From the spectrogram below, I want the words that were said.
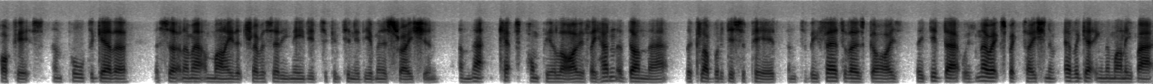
pockets and pulled together a certain amount of money that Trevor said he needed to continue the administration, and that kept Pompey alive. If they hadn't have done that, the club would have disappeared. And to be fair to those guys, they did that with no expectation of ever getting the money back.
